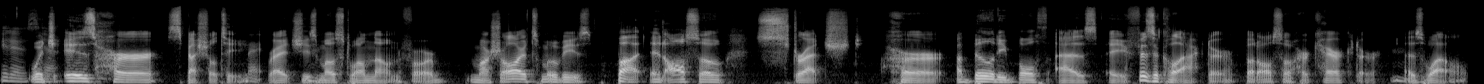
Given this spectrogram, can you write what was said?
It is. which is her specialty, Right. right? She's mm-hmm. most well known for martial arts movies, but it also stretched her ability both as a physical actor, but also her character mm. as well.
